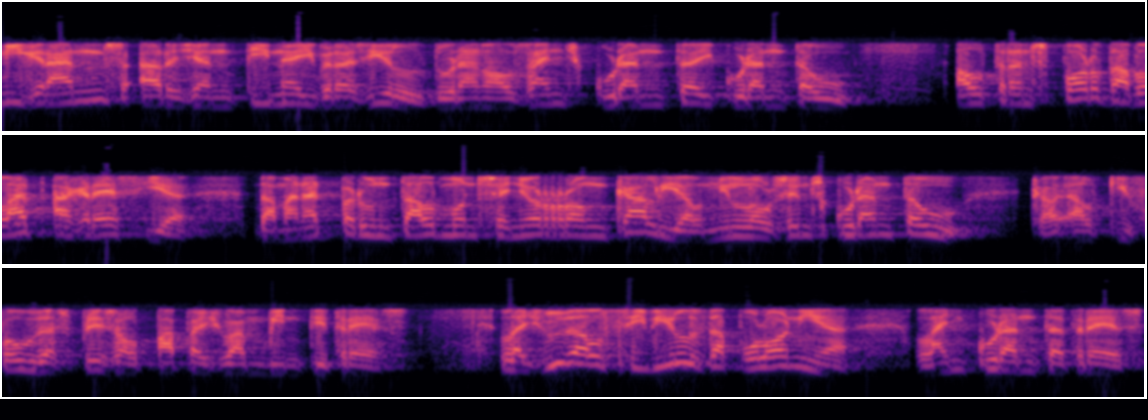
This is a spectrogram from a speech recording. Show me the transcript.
migrants a Argentina i Brasil durant els anys 40 i 41, el transport de blat a Grècia, demanat per un tal Monsenyor Roncalli el 1941, que el qui fou després el papa Joan XXIII, l'ajuda als civils de Polònia l'any 43,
